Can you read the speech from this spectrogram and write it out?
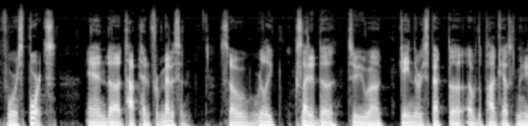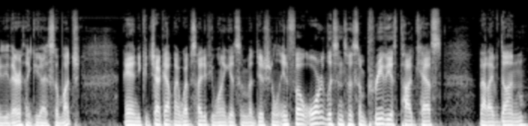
for sports and uh, top 10 for medicine. So really excited to, to uh, gain the respect uh, of the podcast community there. Thank you guys so much. And you can check out my website if you want to get some additional info or listen to some previous podcasts that I've done.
